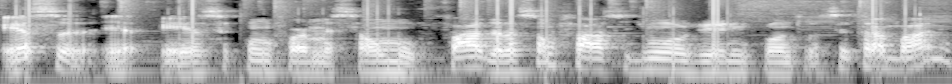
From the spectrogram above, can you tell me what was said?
essa, é, essa conforme essa almofada, elas são fáceis de mover enquanto você trabalha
